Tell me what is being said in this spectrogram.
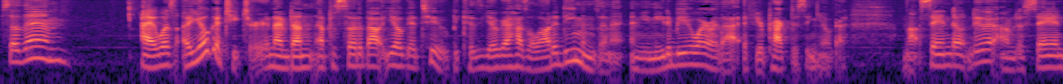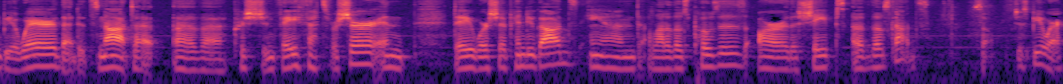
So then I was a yoga teacher, and I've done an episode about yoga too, because yoga has a lot of demons in it, and you need to be aware of that if you're practicing yoga. I'm not saying don't do it. I'm just saying be aware that it's not a, of a Christian faith, that's for sure. And they worship Hindu gods, and a lot of those poses are the shapes of those gods. So just be aware.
